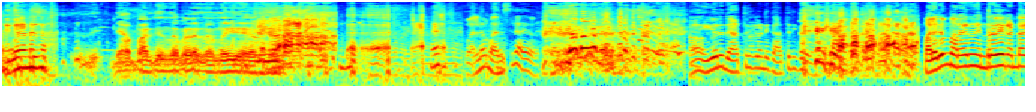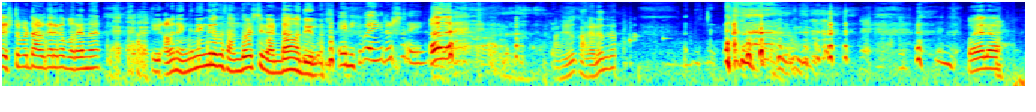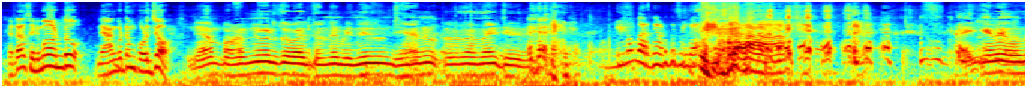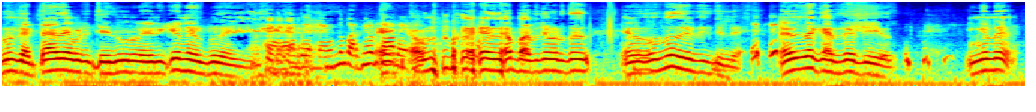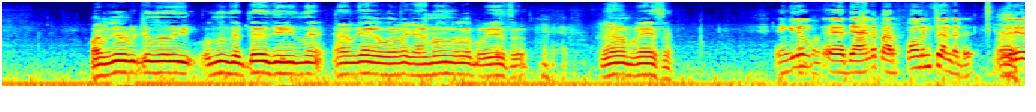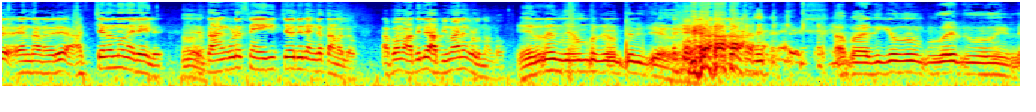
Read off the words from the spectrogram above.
എങ്ങനെയുണ്ട് ഞാൻ പറഞ്ഞ പോലെ നന്നായി വല്ല മനസ്സിലായോ? ഞാൻ ഈ ഒരു രാത്രിക്ക് വേണ്ടി കാത്തിരിക്കുക പലരും പറയുന്നത് ഇന്റർവ്യൂ കണ്ട ഇഷ്ടപ്പെട്ട ആൾക്കാരൊക്കെ പറയുന്നത് അവൻ എങ്ങനെയെങ്കിലും ഒന്ന് സന്തോഷിച്ച് കണ്ടാ മതി എന്ന് എനിക്ക് ഭയങ്കര ഇഷ്ടമായി പോയാലോ? ചേട്ടാ സിനിമ കണ്ടു. ഞാൻകുട്ടം പൊളിച്ചോ? ഞാൻ പറഞ്ഞു കൊടുത്ത പോലെ തന്നെ വിനീതും ധ്യാനും നന്നായി ചെയ്തു ഒന്നും പറഞ്ഞു കൊടുത്തിട്ടില്ല ഇങ്ങനെ ഒന്നും തെറ്റാതെ അവിടെ ചെയ്തു എനിക്ക് തന്നെ അത്ഭുതമായി ഒന്നും പറഞ്ഞു കൊടുക്കാതെ. ഒന്നും എല്ലാം പറഞ്ഞു കൊടുത്ത് ഒന്നും തെറ്റിച്ചില്ല. എല്ലാം കറക്റ്റ് ചെയ്തു. ഇങ്ങനെ പറഞ്ഞു കൊടുക്കുന്നത് ഒന്നും തെറ്റാതെ ചെയ്യുന്ന ആൾക്കാർ വളരെ കാണുമെന്നുള്ള പ്രയാസം. കാണാൻ പ്രയാസം. എങ്കിലും ധ്യാന്റെ പെർഫോമൻസ് കണ്ടിട്ട് ഒരു എന്താണ് ഒരു അച്ഛൻ എന്ന നിലയിൽ താൻ കൂടെ സ്നേഹിച്ച ഒരു രംഗത്താണല്ലോ. അപ്പം അതിൽ അഭിമാനം കൊള്ളുന്നുണ്ടോ? എല്ലാം ഞാൻ പറഞ്ഞ വിദ്യയാണ് അപ്പൊ എനിക്കൊന്നും പുതുതായിട്ട് തോന്നിയില്ല.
